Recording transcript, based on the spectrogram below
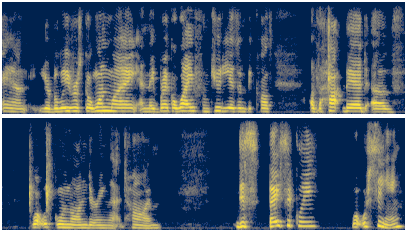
and your believers go one way and they break away from Judaism because of the hotbed of what was going on during that time. This basically what we're seeing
